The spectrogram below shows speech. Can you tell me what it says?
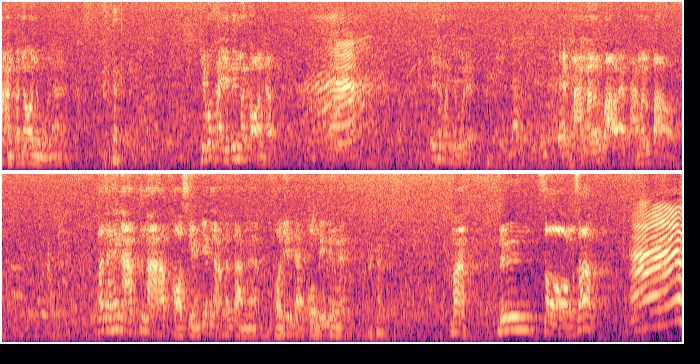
อ่างกับนอนหนูนะคิดว่าใครจะขึ้นมาก่อนครับเอ๊ะทำไมรู้เนี่ยแอบถามมาหรือเปล่าแอบถามมาหรือเปล่า ถ้าจะให้น้ำขึ้นมาครับ ขอเสียงเรียกน้ำดังๆนะขอเรียนแบบโอมนิดนึงฮะ มาหนึ่งสองสามอ้าม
